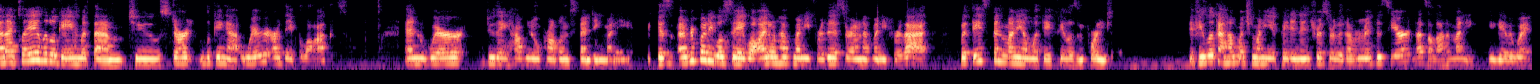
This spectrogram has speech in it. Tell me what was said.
And I play a little game with them to start looking at where are they blocked and where do they have no problem spending money? Because everybody will say, well, I don't have money for this or I don't have money for that, but they spend money on what they feel is important to them if you look at how much money you paid in interest or the government this year, that's a lot of money you gave away.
